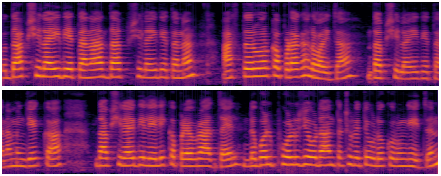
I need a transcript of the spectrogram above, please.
दाब शिलाई देताना दाब शिलाई देताना अस्तरवर कपडा घालवायचा. दाब शिलाई देताना म्हणजे का दाब शिलाई दिलेली कपड्यावर आत जाईल. डबल फोल्ड जेवढं अंतर ठेवलं तेवढं करून घ्यायचं.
